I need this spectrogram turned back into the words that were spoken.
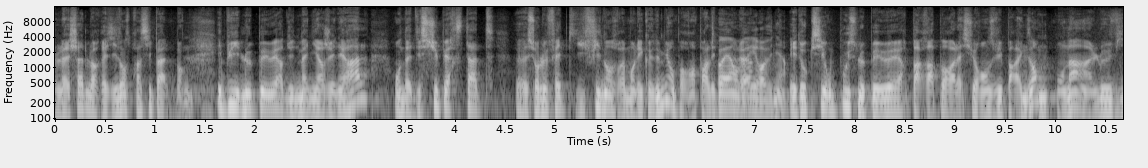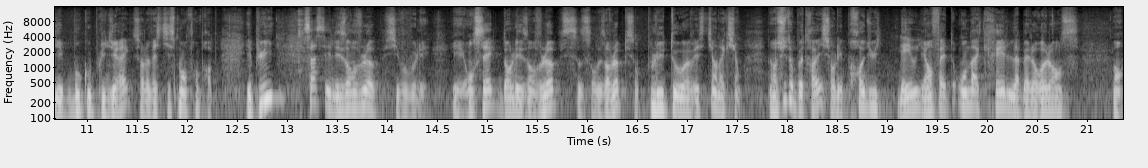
l'achat de leur résidence principale. Bon. Mm. Et puis le PER d'une manière générale, on a des super stats euh, sur le fait qu'il finance vraiment l'économie, on pourra en parler ouais, on va y revenir. Et donc si on pousse le PER par rapport à l'assurance vie par exemple, mm, mm. on a un levier beaucoup plus direct sur l'investissement en fonds propres. Et puis ça c'est les enveloppes si vous voulez. Et on sait que dans les enveloppes, ce sont des enveloppes qui sont plutôt investies en actions. Mais ensuite on peut travailler sur les produits. Et en fait on a créé le label relance. Bon,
